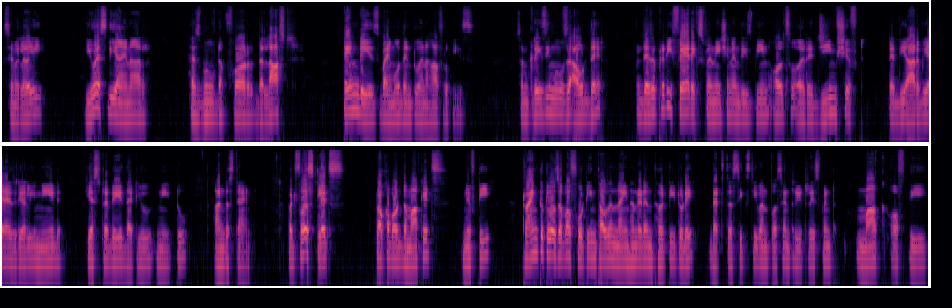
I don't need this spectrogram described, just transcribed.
Similarly, USD INR has moved up for the last 10 days by more than 2.5 rupees. Some crazy moves out there, but there's a pretty fair explanation, and there's been also a regime shift that the RBI has really made yesterday that you need to understand. But first, let's talk about the markets. Nifty trying to close above 14,930 today. That's the 61% retracement mark of the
